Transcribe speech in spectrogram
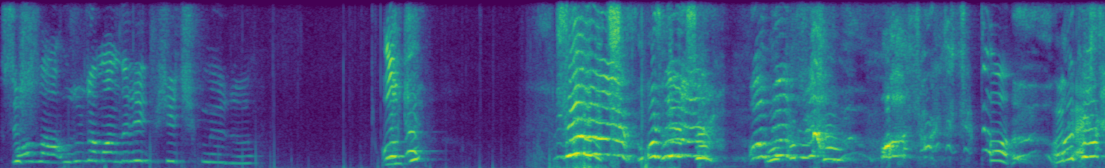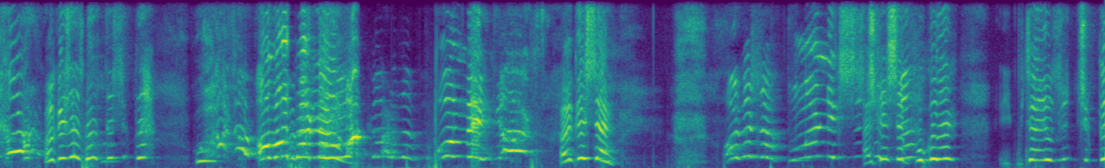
Sus. Valla uzun zamandır hiçbir şey çıkmıyordu. Oldu. Search! Arkadaşlar. Arkadaşlar. Aa sonra çıktı. Arkadaşlar. Arkadaşlar search de çıktı. Oh. Aman tanrım. Bakardım. 15 yard. Arkadaşlar. Arkadaşlar bunların ikisi Arkadaşlar bugün bir tane yazı çıktı.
